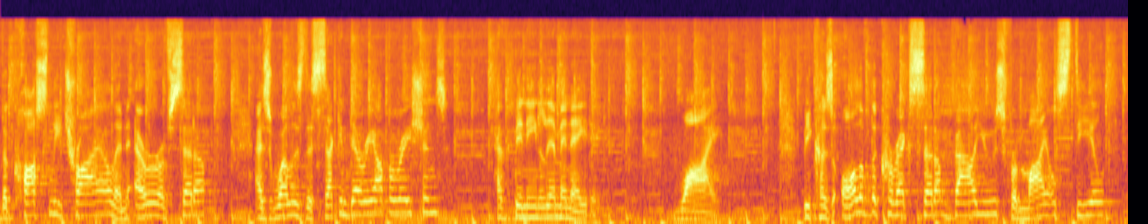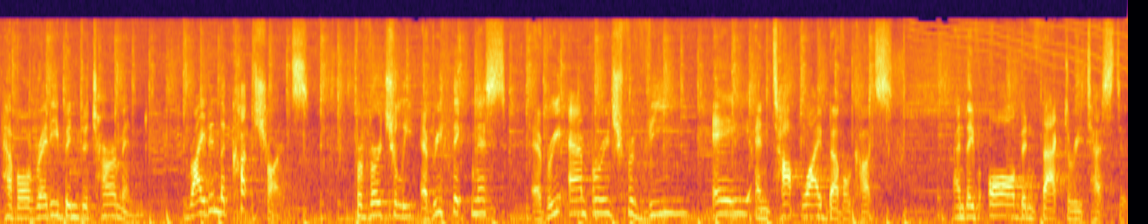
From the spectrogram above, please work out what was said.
the costly trial and error of setup, as well as the secondary operations, have been eliminated. Why? Because all of the correct setup values for mild steel have already been determined, right in the cut charts, for virtually every thickness, every amperage for V, A, and top Y bevel cuts. And they've all been factory tested.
